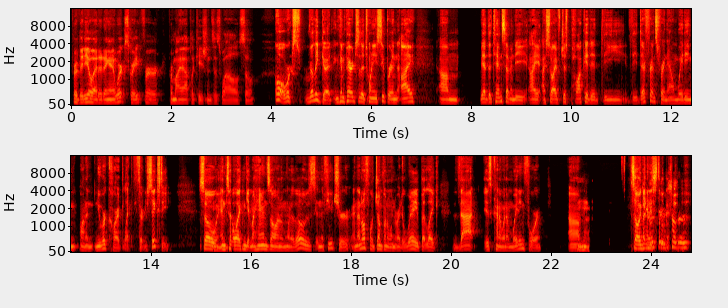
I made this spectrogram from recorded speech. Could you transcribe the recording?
for video editing. And it works great for for my applications as well. So Oh, it works really good. And compared to the 20 Super and I um yeah, the 1070 I, I so I've just pocketed the the difference right now. I'm waiting on a newer card like 3060. So mm-hmm. until I can get my hands on one of those in the future, and I don't know if I'll jump on one right away, but like that is kind of what I'm waiting for. Um, mm-hmm. So again, it's still so the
